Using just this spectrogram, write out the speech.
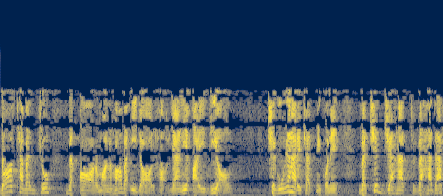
با توجه به آرمان ها و ایده‌آل ها یعنی ایدیال چگونه حرکت می‌کنه و چه جهت و هدف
